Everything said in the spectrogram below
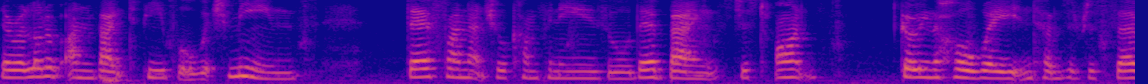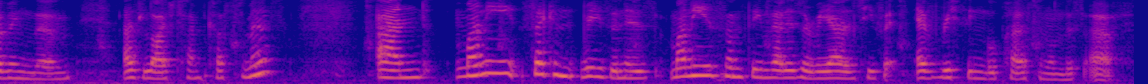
There are a lot of unbanked people, which means their financial companies or their banks just aren't going the whole way in terms of just serving them as lifetime customers. And money, second reason is money is something that is a reality for every single person on this earth.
